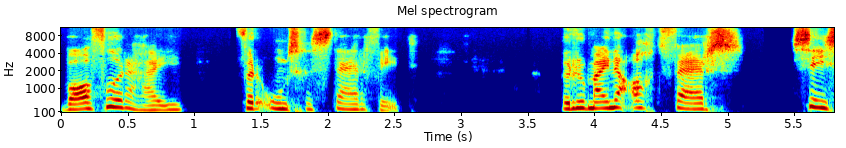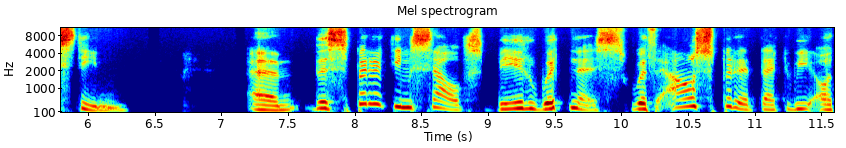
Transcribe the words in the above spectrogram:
waarvoor hy vir ons gesterf het. Romeine 8 vers 16. Um the spirit himself bear witness with our spirit that we are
